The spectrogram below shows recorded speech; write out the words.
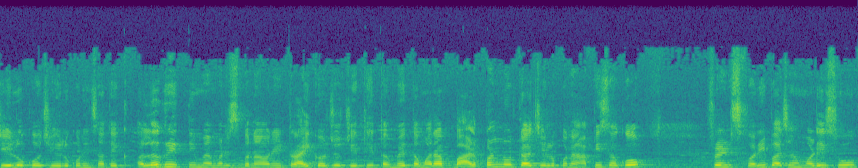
જે લોકો છે એ લોકોની સાથે એક અલગ રીતની મેમરીઝ બનાવવાની ટ્રાય કરજો, જેથી તમે તમારા બાળપણનો ટચ એ લોકોને આપી શકો. ફ્રેન્ડ્સ ફરી પાછા મળીશું.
